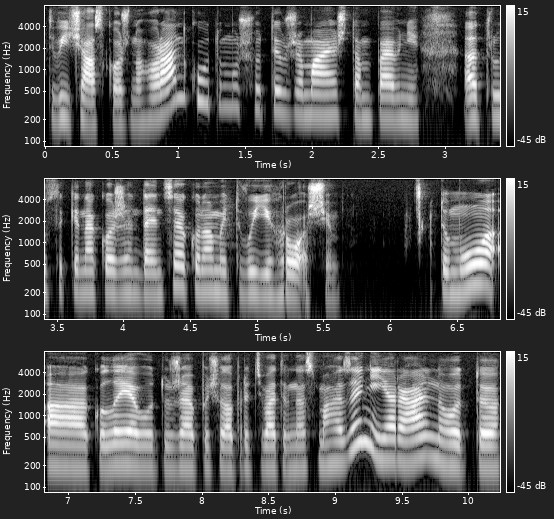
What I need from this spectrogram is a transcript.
твій час кожного ранку, тому що ти вже маєш там певні е, трусики на кожен день. Це економить твої гроші. Тому, коли я от уже почала працювати в нас в магазині, я реально от е,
